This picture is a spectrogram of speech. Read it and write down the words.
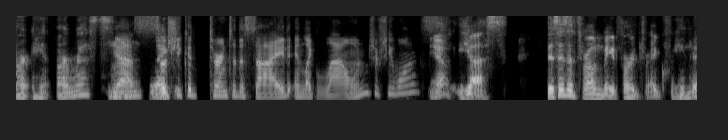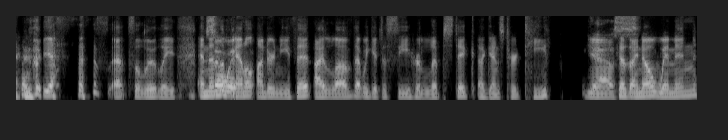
arm armrests. Yes, so Mm-hmm. She could turn to the side and like lounge if she wants. Yeah. Yes. This is a throne made for a drag queen. Yes, absolutely. And then So the it- panel underneath it, I love that we get to see her lipstick against her teeth Yes. because I know women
